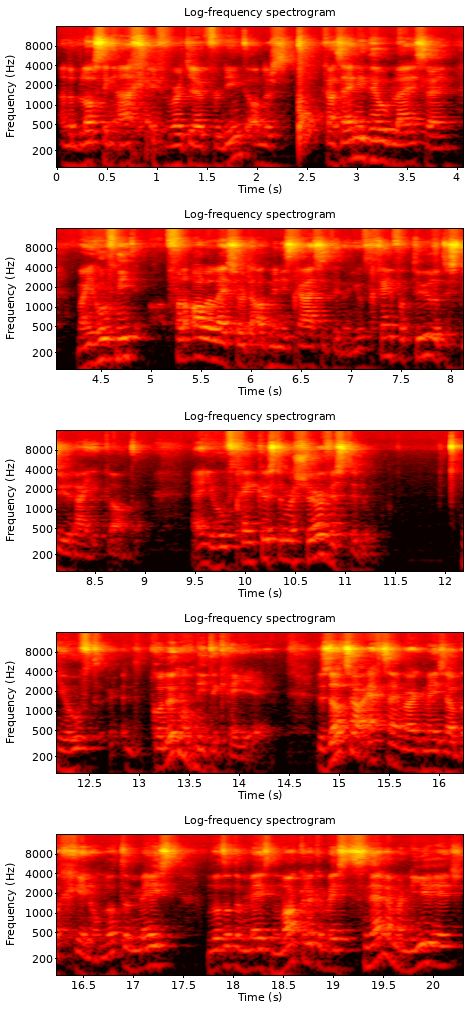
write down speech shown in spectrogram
aan de belasting aangeven wat je hebt verdiend, anders gaan zij niet heel blij zijn. Maar je hoeft niet van allerlei soorten administratie te doen. Je hoeft geen facturen te sturen aan je klanten. Je hoeft geen customer service te doen. Je hoeft het product nog niet te creëren. Dus dat zou echt zijn waar ik mee zou beginnen. Omdat, de meest, omdat het de meest makkelijke, meest snelle manier is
